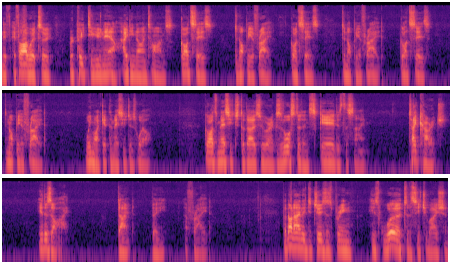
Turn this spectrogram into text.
And if, if I were to repeat to you now 89 times, God says, do not be afraid. God says, do not be afraid. God says, do not be afraid. We might get the message as well. God's message to those who are exhausted and scared is the same. Take courage. It is I. Don't be afraid. But not only did Jesus bring his word to the situation,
